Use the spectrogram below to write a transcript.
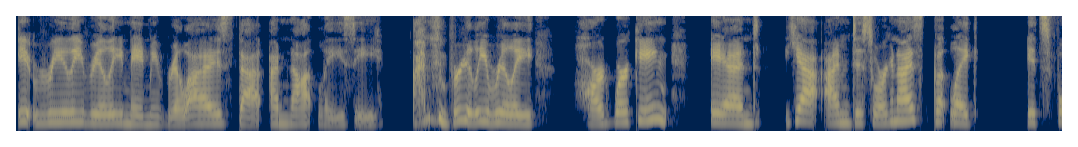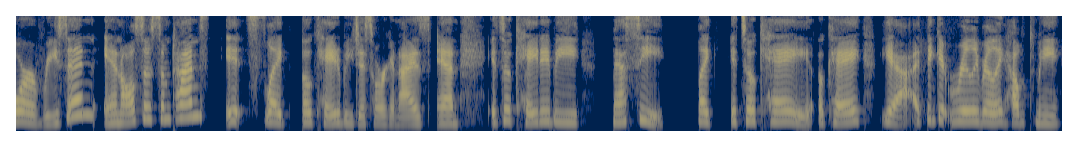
it really really made me realize that I'm not lazy. I'm really really hardworking and yeah, I'm disorganized, but like it's for a reason. And also sometimes it's like okay to be disorganized and it's okay to be messy. Like it's okay. Okay. Yeah. I think it really, really helped me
